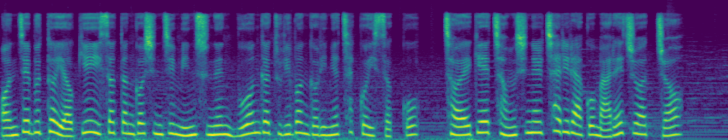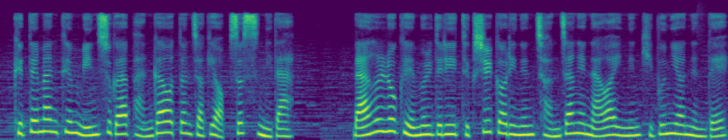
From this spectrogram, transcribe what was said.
언제부터 여기에 있었던 것인지 민수는 무언가 두리번거리며 찾고 있었고 저에게 정신을 차리라고 말해 주었죠. 그때만큼 민수가 반가웠던 적이 없었습니다. 나홀로 괴물들이 득실거리는 전장에 나와 있는 기분이었는데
